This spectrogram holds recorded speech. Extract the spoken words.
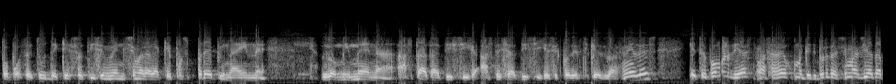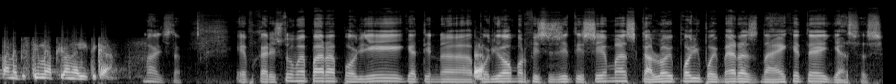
τοποθετούνται και στο τι συμβαίνει σήμερα αλλά και πώς πρέπει να είναι δομημένα αυτά τα αντίστοιχα, αυτές οι αντίστοιχες εκπαιδευτικές βαθμίδες και το επόμενο διάστημα θα έχουμε και την πρότασή μας για τα πανεπιστήμια πιο αναλυτικά. Μάλιστα. Ευχαριστούμε πάρα πολύ για την πολύ όμορφη συζήτησή μας. Καλό υπόλοιπο ημέρας να έχετε. Γεια σας.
